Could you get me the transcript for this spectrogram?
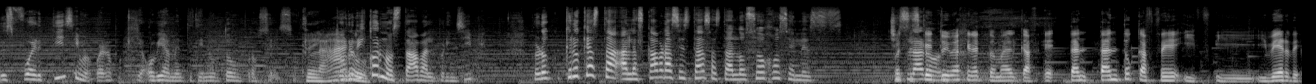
es fuertísimo. Bueno, porque obviamente tiene todo un proceso. Claro. Rico no estaba al principio. Pero creo que hasta a las cabras estas, hasta los ojos se les Pues es que tú imagínate tomar el café, eh, tan- tanto café y, y- y verde.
